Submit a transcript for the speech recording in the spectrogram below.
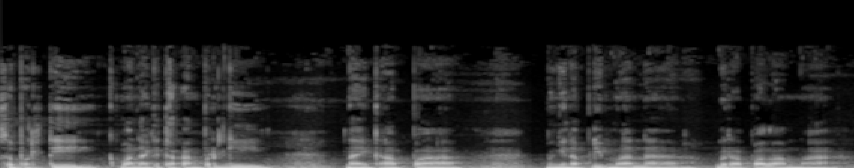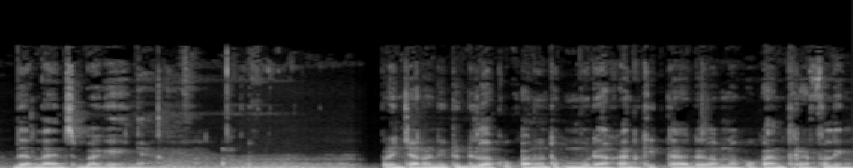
seperti ke mana kita akan pergi, naik apa, menginap di mana, berapa lama, dan lain sebagainya. Perencanaan itu dilakukan untuk memudahkan kita dalam melakukan traveling.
